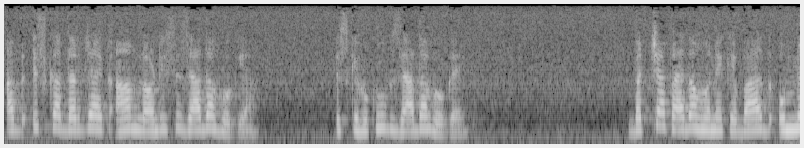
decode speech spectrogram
اب اس کا درجہ ایک عام لونڈی سے زیادہ ہو گیا۔ اس کے حقوق زیادہ ہو گئے۔ بچہ پیدا ہونے کے بعد ام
